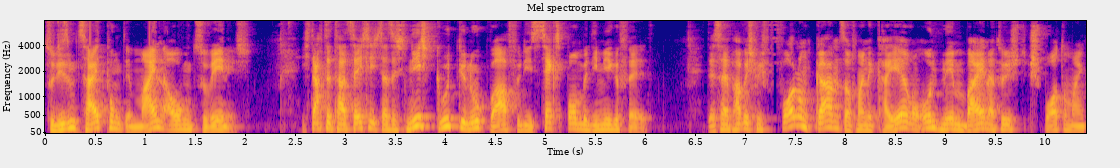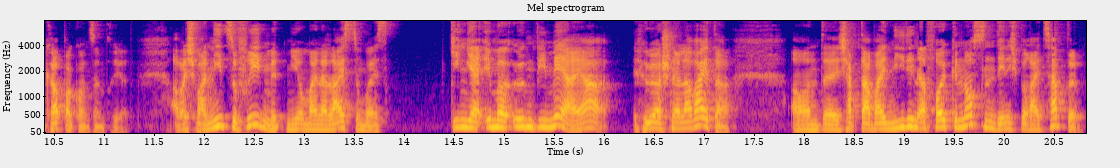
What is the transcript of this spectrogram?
Zu diesem Zeitpunkt in meinen Augen zu wenig. Ich dachte tatsächlich, dass ich nicht gut genug war für die Sexbombe, die mir gefällt. Deshalb habe ich mich voll und ganz auf meine Karriere und nebenbei natürlich Sport und meinen Körper konzentriert. Aber ich war nie zufrieden mit mir und meiner Leistung, weil es ging ja immer irgendwie mehr, ja, höher, schneller, weiter. Und äh, ich habe dabei nie den Erfolg genossen, den ich bereits hatte.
